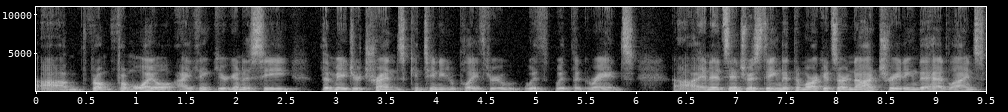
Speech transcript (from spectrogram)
um, from from oil, I think you're going to see the major trends continue to play through with with the grains. Uh, and it's interesting that the markets are not trading the headlines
